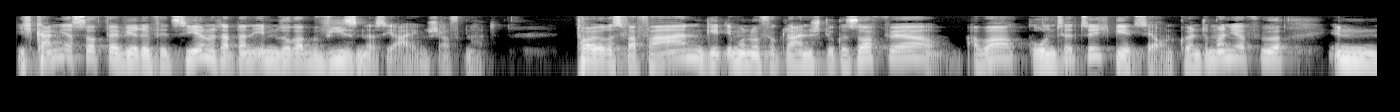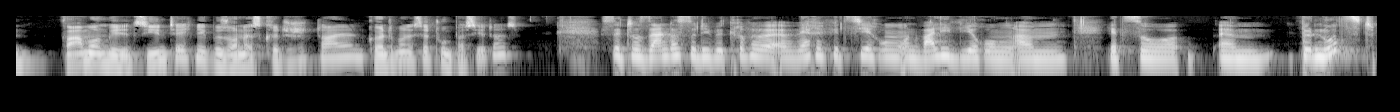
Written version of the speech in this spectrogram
Ich kann ja Software verifizieren und habe dann eben sogar bewiesen, dass sie Eigenschaften hat. Teures Verfahren geht immer nur für kleine Stücke Software, aber grundsätzlich geht's ja und könnte man ja für in Pharma- und Medizintechnik besonders kritische Teilen, könnte man das ja tun. Passiert das? Es ist interessant, dass du die Begriffe äh, Verifizierung und Validierung ähm, jetzt so ähm, benutzt,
